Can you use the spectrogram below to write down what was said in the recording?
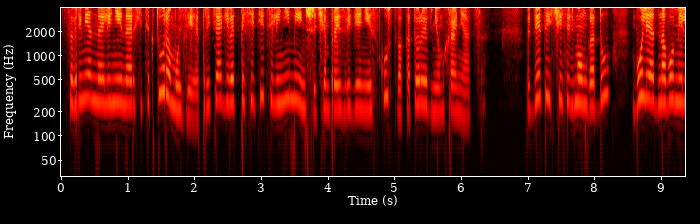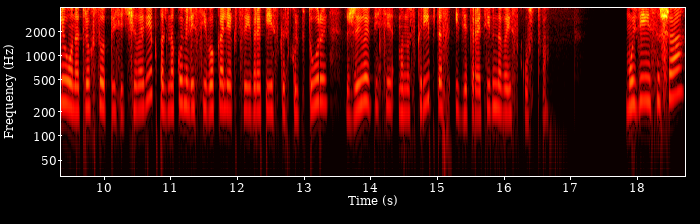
Современная линейная архитектура музея притягивает посетителей не меньше, чем произведения искусства, которые в нем хранятся. В 2007 году более 1 миллиона 300 тысяч человек познакомились с его коллекцией европейской скульптуры, живописи, манускриптов и декоративного искусства. Музеи США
